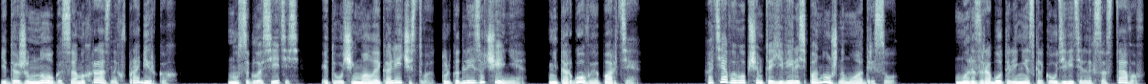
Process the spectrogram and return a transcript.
и даже много, самых разных, в пробирках. Ну, согласитесь, это очень малое количество, только для изучения, не торговая партия. Хотя вы, в общем-то, явились по нужному адресу. Мы разработали несколько удивительных составов,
